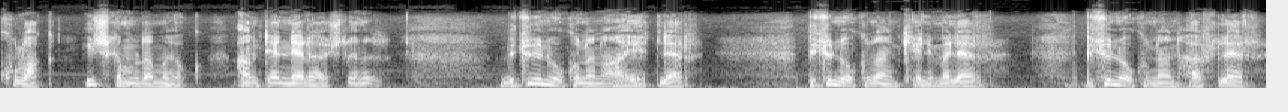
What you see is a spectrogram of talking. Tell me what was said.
kulak. Hiç kımıldama yok. Antenleri açtınız. Bütün okunan ayetler, bütün okunan kelimeler, bütün okunan harfler,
